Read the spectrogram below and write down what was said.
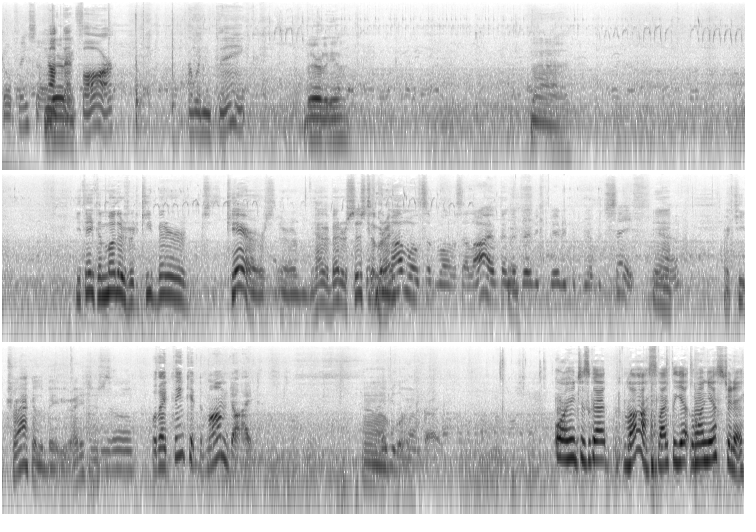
Don't think so. Not Barely. that far. I wouldn't think. Barely, yeah. Nah. You think the mothers would keep better care or, or have a better system, If the right? mom was, was alive, then the baby baby could be a bit safe. you Yeah. know. Or keep track of the baby, right? Just, Well, they think it, the mom died. oh maybe the boy. Or he just got lost, like the one yesterday.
